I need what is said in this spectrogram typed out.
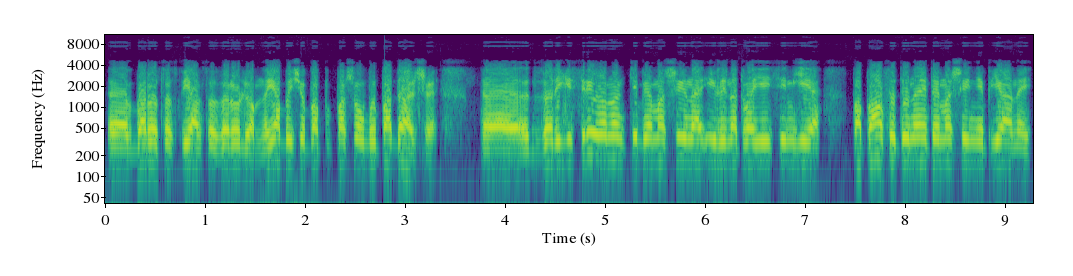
э, бороться с пьянством за рулем. Но я бы еще пошел бы подальше. Э, зарегистрирована тебе машина или на твоей семье, попался ты на этой машине пьяный,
